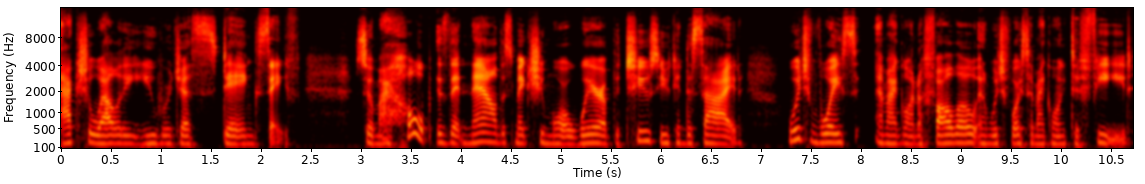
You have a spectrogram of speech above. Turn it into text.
actuality you were just staying safe. So, my hope is that now this makes you more aware of the two so you can decide which voice am I going to follow and which voice am I going to feed.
